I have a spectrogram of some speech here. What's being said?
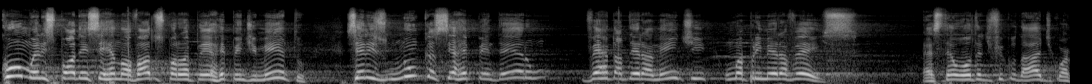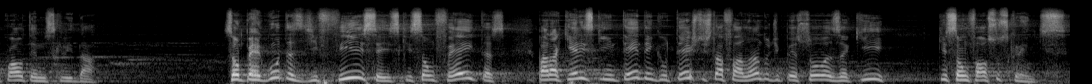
Como eles podem ser renovados para o arrependimento se eles nunca se arrependeram verdadeiramente uma primeira vez? Esta é outra dificuldade com a qual temos que lidar. São perguntas difíceis que são feitas para aqueles que entendem que o texto está falando de pessoas aqui que são falsos crentes.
